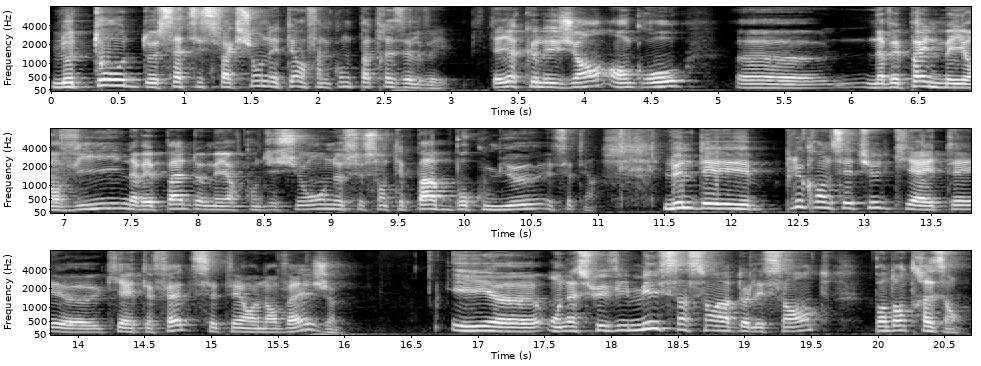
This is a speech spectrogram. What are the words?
le taux de satisfaction n'était en fin de compte pas très élevé. C'est-à-dire que les gens, en gros, euh, n'avaient pas une meilleure vie, n'avaient pas de meilleures conditions, ne se sentaient pas beaucoup mieux, etc. L'une des plus grandes études qui a été, euh, qui a été faite, c'était en Norvège, et euh, on a suivi 1500 adolescentes pendant 13 ans.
